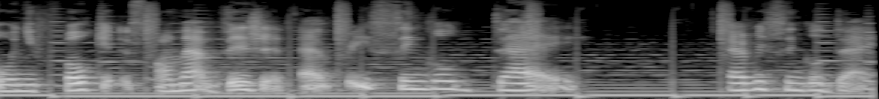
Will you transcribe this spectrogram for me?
But when you focus on that vision every single day, every single day,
